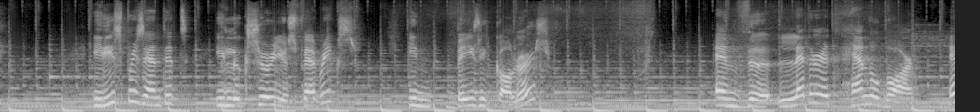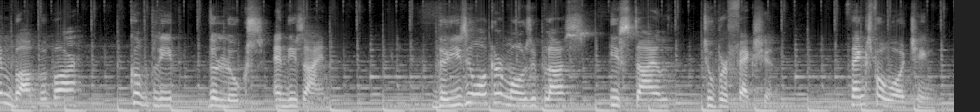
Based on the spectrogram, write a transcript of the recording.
It is presented in luxurious fabrics, in basic colors, and the leatherette handlebar and bumper bar complete the looks and design. The EasyWalker Mosey Plus is styled to perfection. Thanks for watching.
